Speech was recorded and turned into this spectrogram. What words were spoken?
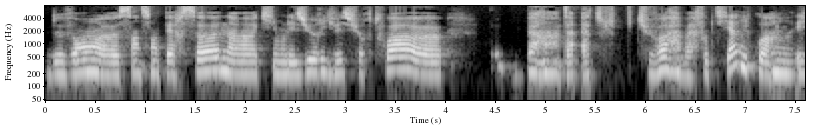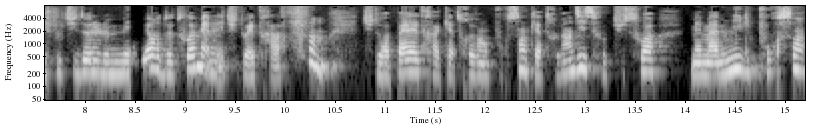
devant 500 personnes qui ont les yeux rivés sur toi, ben t'as pas tu vois, bah faut que tu y ailles quoi. Mm. Et il faut que tu donnes le meilleur de toi-même et tu dois être à fond. Tu dois pas être à 80%, 90%, faut que tu sois même à 1000%.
